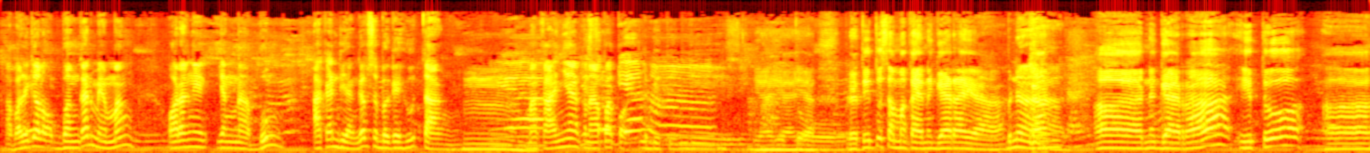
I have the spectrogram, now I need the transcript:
apalagi kalau bank kan memang orang yang, nabung akan dianggap sebagai hutang Hmm. Iya. makanya kenapa kok dia, lebih tinggi Ya, ya, Gitu. ya. Berarti itu sama kayak negara ya. Benar. Kan eh, negara itu eh,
